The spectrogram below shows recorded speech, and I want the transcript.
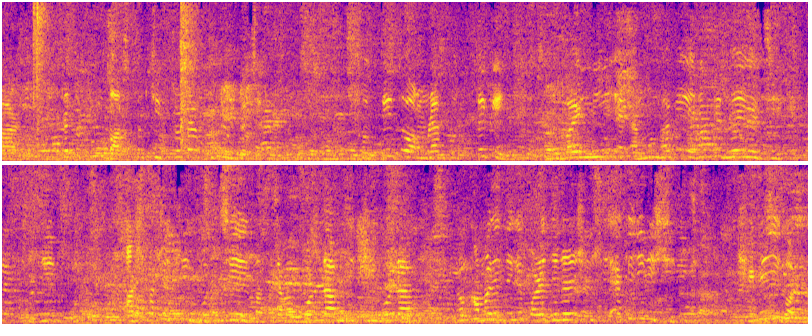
আর এটা তো খুব বাস্তব চিত্রটা ফুটে উঠেছে সত্যি তো আমরা প্রত্যেকেই মোবাইল নিয়ে এমনভাবে এডিক্টেড হয়ে গেছি যে আশপাশে কী হচ্ছে বাচ্চা করলাম যে কী বললাম এবং আমাদের থেকে পরের জেনারেশন সে একই জিনিস শিখছে। সেটাই গল্প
